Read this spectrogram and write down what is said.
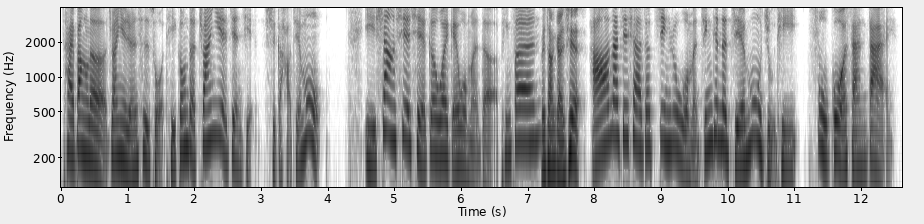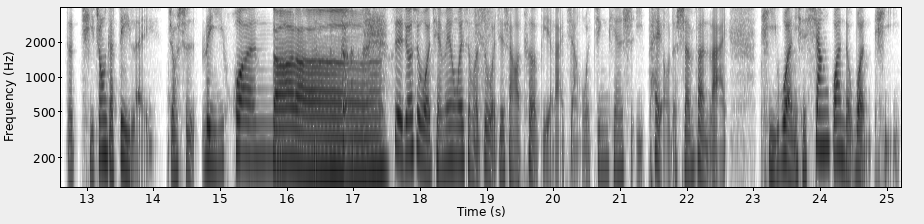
太棒了！专业人士所提供的专业见解是个好节目。以上谢谢各位给我们的评分，非常感谢。好，那接下来就进入我们今天的节目主题：富过三代的其中一个地雷就是离婚。当然，这也就是我前面为什么自我介绍特别来讲，我今天是以配偶的身份来提问一些相关的问题。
